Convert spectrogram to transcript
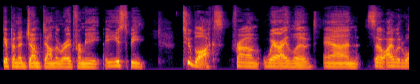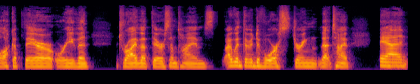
skipping a jump down the road for me. It used to be two blocks from where I lived. And so I would walk up there or even drive up there sometimes. I went through a divorce during that time. And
